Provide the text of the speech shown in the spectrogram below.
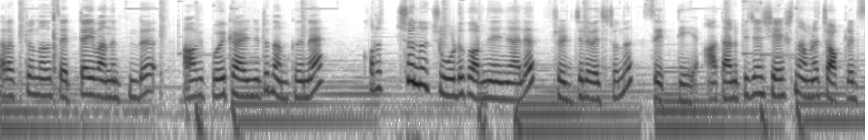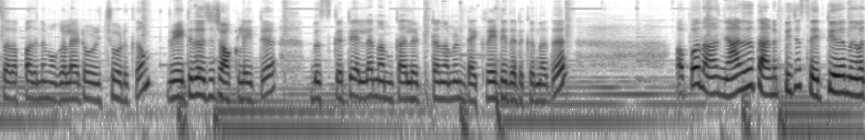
കറക്റ്റ് ഒന്ന് അത് സെറ്റായി വന്നിട്ടുണ്ട്. ആവി പോയി കഴിഞ്ഞിട്ട് നമുക്കിതിനെ കുറച്ചൊന്ന് ചൂട് കുറഞ്ഞു കഴിഞ്ഞാൽ ഫ്രിഡ്ജിൽ വെച്ചിട്ടൊന്ന് സെറ്റ് ചെയ്യുക ആ തണുപ്പിച്ചതിന് ശേഷം നമ്മൾ ചോക്ലേറ്റ് സിറപ്പ് അതിന്റെ മുകളിലായിട്ട് ഒഴിച്ചു കൊടുക്കും. ഗ്രേറ്റ് ചെയ്ത് വെച്ച ചോക്ലേറ്റ് ബിസ്ക്കറ്റ് എല്ലാം നമുക്ക് അതിലിട്ടിട്ടാണ് നമ്മൾ ഡെക്കറേറ്റ് ചെയ്തെടുക്കുന്നത്. അപ്പോൾ ഞാനിത് തണുപ്പിച്ച് സെറ്റ് ചെയ്ത് നിങ്ങൾ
